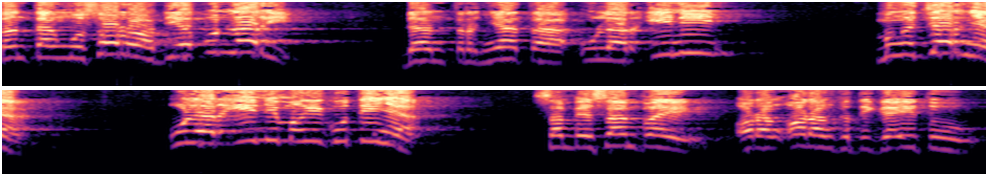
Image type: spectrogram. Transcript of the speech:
tentang musoroh dia pun lari dan ternyata ular ini mengejarnya. Ular ini mengikutinya sampai-sampai orang-orang ketika itu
